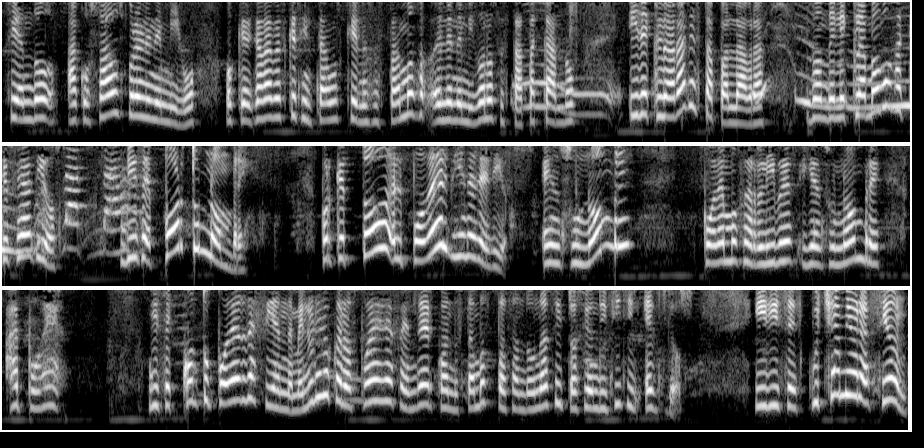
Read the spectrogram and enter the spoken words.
siendo acosados por el enemigo o que cada vez que sintamos que nos estamos, el enemigo nos está atacando y declarar esta palabra donde le clamamos a que sea Dios. Dice, por tu nombre, porque todo el poder viene de Dios. En su nombre podemos ser libres y en su nombre hay poder. Dice, con tu poder defiéndeme. El único que nos puede defender cuando estamos pasando una situación difícil es Dios. Y dice, escucha mi oración.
